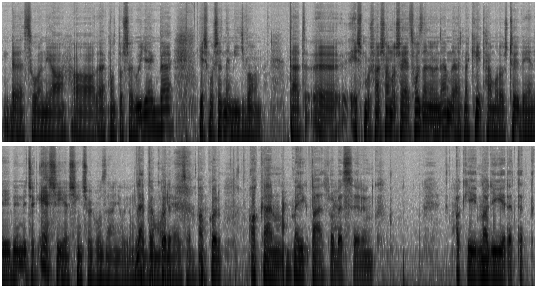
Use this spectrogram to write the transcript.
beleszólni a, a legfontosabb ügyekbe, és most ez nem így van. Tehát, ö, és most már sajnos ehhez hozzányúlni nem lehet, mert két hamaros törvény lévén még csak esélye sincs, hogy hozzányúljunk. Lehet, akkor, akkor akár melyik pártról beszélünk, aki nagy ígéretet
